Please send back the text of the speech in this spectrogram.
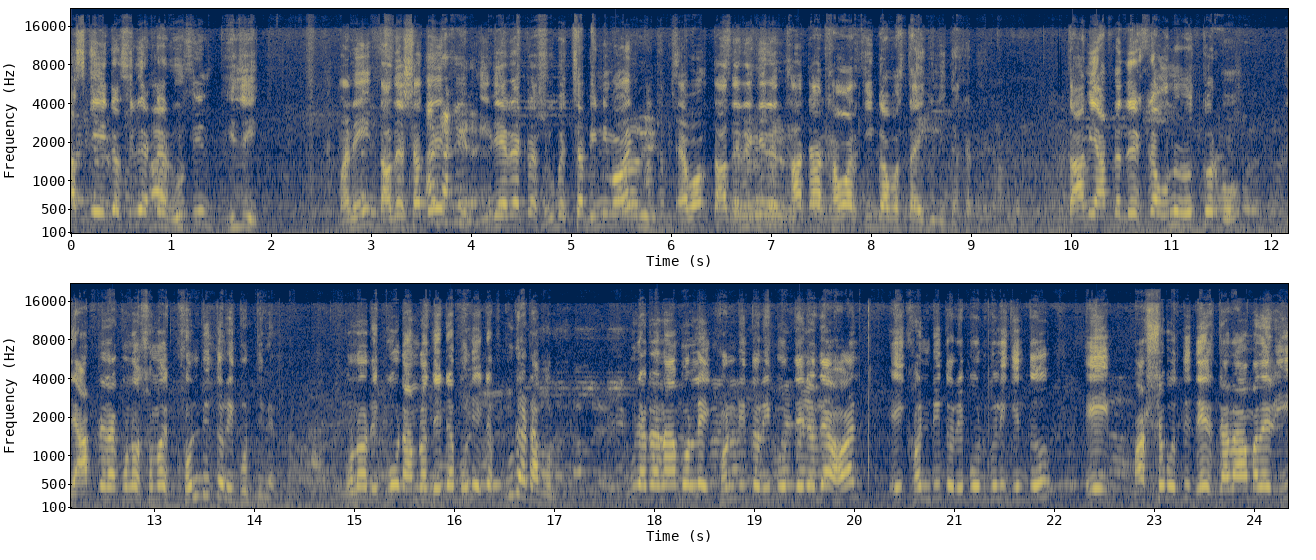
আজকে এটা ছিল একটা রুটিন ভিজিট মানে তাদের সাথে ঈদের একটা শুভেচ্ছা বিনিময় এবং তাদের এখানে থাকা খাওয়ার কি ব্যবস্থা এগুলি দেখানো তা আমি আপনাদের একটা অনুরোধ করব যে আপনারা কোনো সময় খণ্ডিত রিপোর্ট দিবেন না। কোনো রিপোর্ট আমরা যেটা বলি এটা পুরাটা বলবেন। পুরাটা না বললে এই খণ্ডিত রিপোর্ট যেটা দেওয়া হয় এই খণ্ডিত রিপোর্টগুলি কিন্তু এই পার্শ্ববর্তী দেশ যারা আমাদের ই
